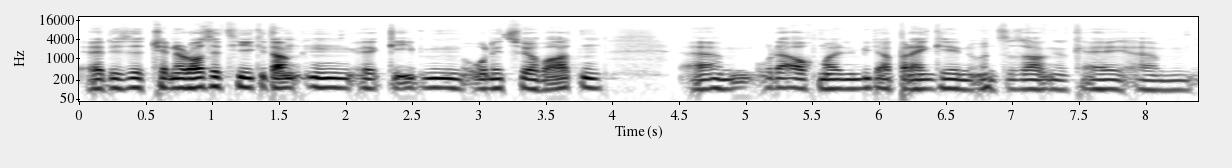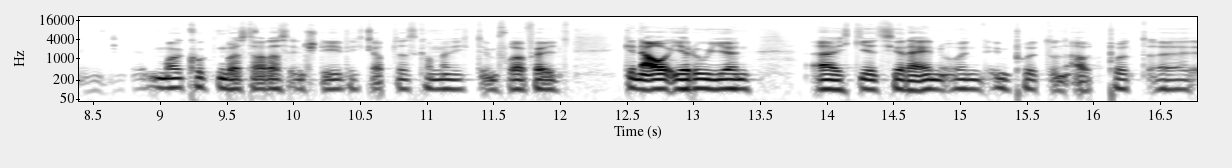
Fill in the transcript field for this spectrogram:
äh, diese Generosity-Gedanken äh, geben, ohne zu erwarten. Ähm, oder auch mal in ein Meetup reingehen und zu sagen, okay, ähm, mal gucken, was daraus entsteht. Ich glaube, das kann man nicht im Vorfeld genau eruieren. Äh, ich gehe jetzt hier rein und Input und Output äh,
